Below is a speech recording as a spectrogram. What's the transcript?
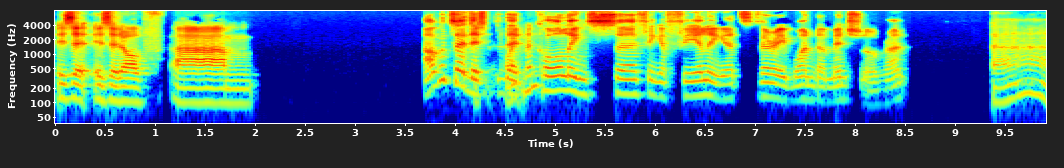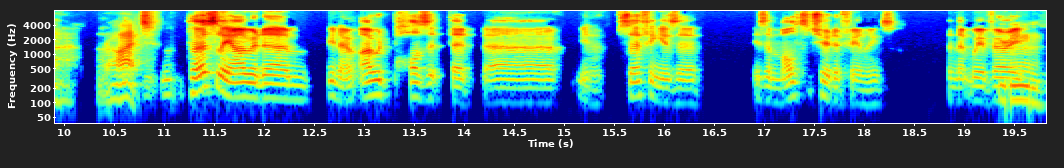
Is it is it of um I would say that that calling surfing a feeling that's very one dimensional, right? ah right. Personally, I would um you know I would posit that uh you know surfing is a is a multitude of feelings, and that we're very Mm.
